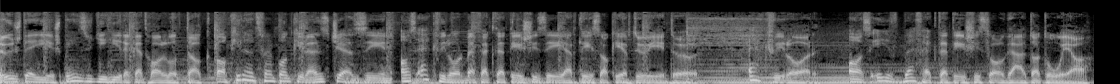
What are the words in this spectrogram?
Tőzsdei és pénzügyi híreket hallottak a 90.9 jazz az Equilor befektetési ZRT szakértőjétől. Equilor, az év befektetési szolgáltatója.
